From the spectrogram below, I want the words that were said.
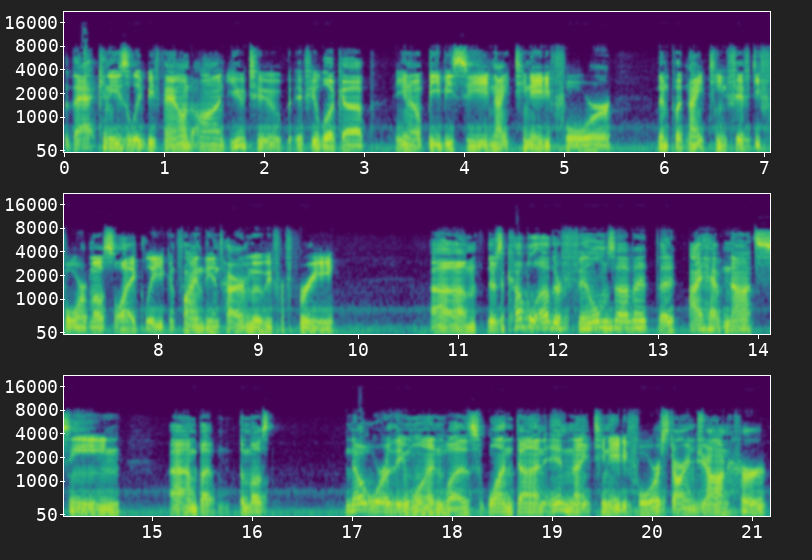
that can easily be found on YouTube if you look up, you know, BBC 1984, then put 1954 most likely. You can find the entire movie for free. Um, there's a couple other films of it that I have not seen, um, but the most noteworthy one was one done in 1984, starring John Hurt.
